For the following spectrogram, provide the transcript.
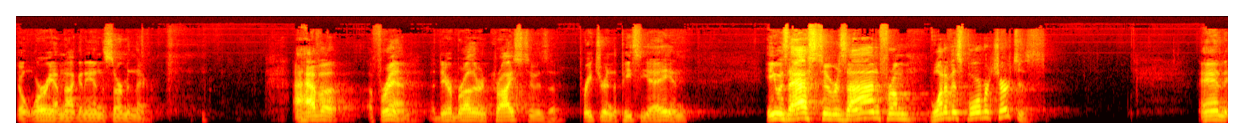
Don't worry, I'm not going to end the sermon there. I have a, a friend, a dear brother in Christ, who is a preacher in the PCA, and he was asked to resign from one of his former churches. And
